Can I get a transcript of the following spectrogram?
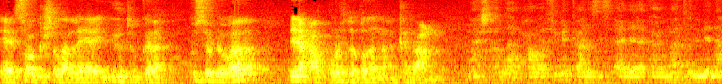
ee soo gashadaan leeyahay youtube-kana ku soo dhawaada dhinaca quruxda badanna aan ka raacno. Maasha allah waxaa waay fikirka aana siis aadaya kaga mahadcelinayna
